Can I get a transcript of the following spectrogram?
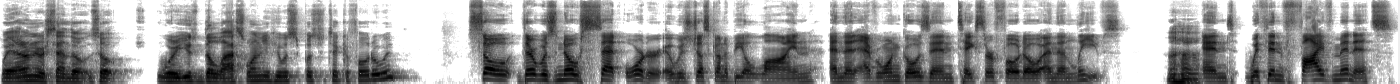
Wait, I don't understand though. So were you the last one he was supposed to take a photo with? So there was no set order. It was just going to be a line, and then everyone goes in, takes their photo, and then leaves. Uh huh. And within five minutes,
